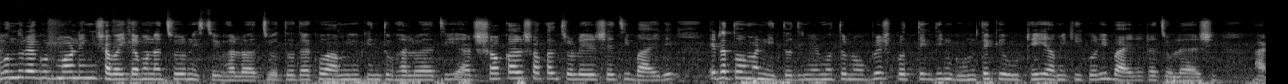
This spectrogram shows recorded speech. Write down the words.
বন্ধুরা, গুড মর্নিং। সবাই কেমন আছো? নিশ্চয়ই ভালো আছো। তো দেখো, আমিও কিন্তু ভালো আছি। আর সকাল সকাল চলে এসেছি বাইরে। এটা তো আমার নিত্যদিনের মতন অভ্যেস। প্রত্যেক দিন ঘুম থেকে উঠেই আমি কি করি? বাইরেটা চলে আসি। আর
